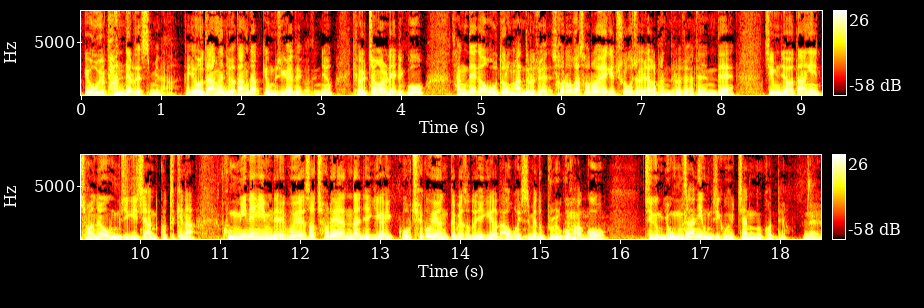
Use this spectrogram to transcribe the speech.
이게 오히려 반대로 됐습니다. 그러니까 여당은 여당답게 움직여야 되거든요. 결정을 내리고 상대가 오도록 만들어줘야 돼. 서로가 서로에게 출구 전략을 만들어줘야 되는데 지금 여당이 전혀 움직이지 않고 특히나 국민의힘 내부에서 철회해야 한다는 얘기가 있고 최고위원급에서도 얘기가 나오고 있음에도 불구하고 음. 지금 용산이 움직이고 있지 않은 건데요. 네.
